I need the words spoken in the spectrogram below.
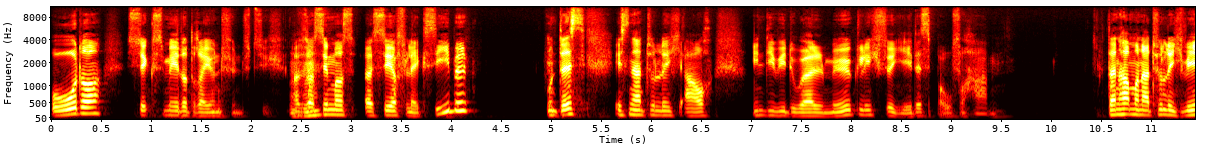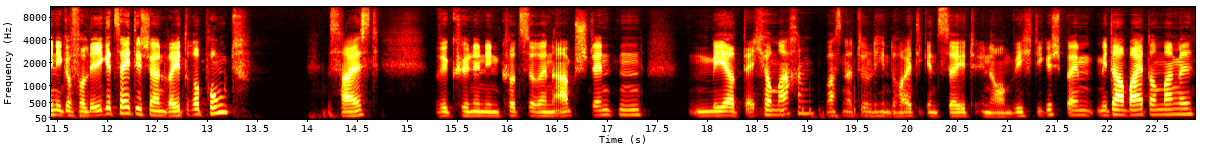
oder 6,53 Meter. Also mhm. da sind wir äh, sehr flexibel. Und das ist natürlich auch individuell möglich für jedes Bauvorhaben. Dann haben wir natürlich weniger Verlegezeit, das ist ja ein weiterer Punkt. Das heißt, wir können in kürzeren Abständen mehr Dächer machen, was natürlich in der heutigen Zeit enorm wichtig ist beim Mitarbeitermangel.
